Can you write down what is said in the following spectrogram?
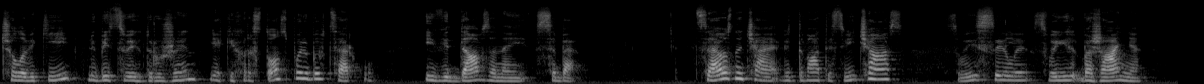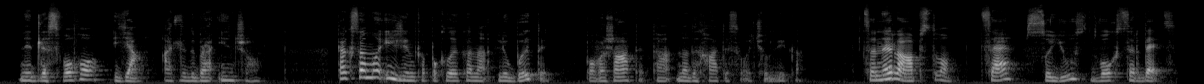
Чоловіки любіть своїх дружин, як і Христос полюбив церкву і віддав за неї себе. Це означає віддавати свій час, свої сили, свої бажання не для свого я, а для добра іншого. Так само і жінка покликана любити, поважати та надихати свого чоловіка. Це не рабство, це союз двох сердець,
